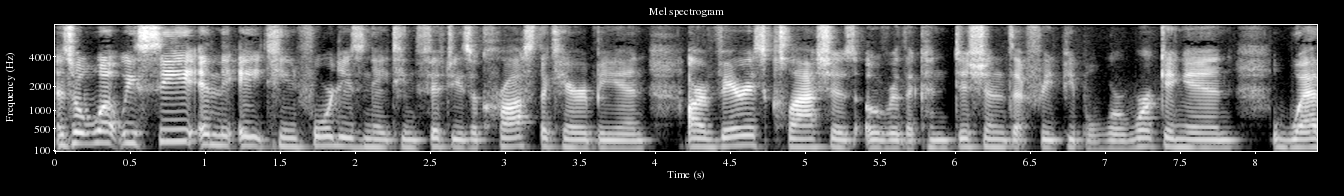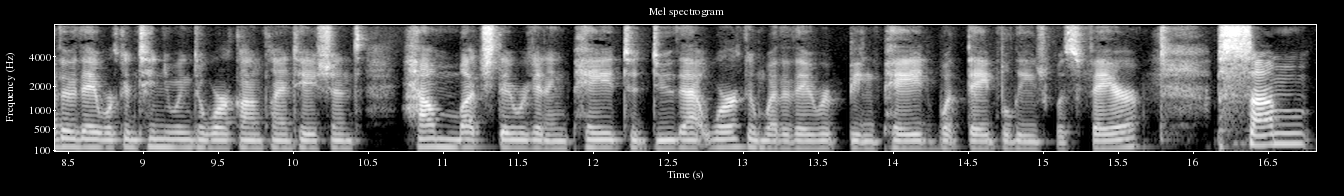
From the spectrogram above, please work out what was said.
And so, what we see in the 1840s and 1850s across the Caribbean are various clashes over the conditions that freed people were working in, whether they were continuing to work on plantations, how much they were getting paid to do that work, and whether they were being paid what they believed was fair. Some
